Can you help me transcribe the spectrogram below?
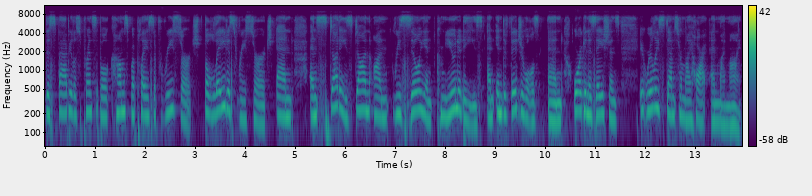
this fabulous principle comes from a place of research, the latest research and and studies done on resilient communities and individuals and organizations. It really stems from my heart and my mind.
